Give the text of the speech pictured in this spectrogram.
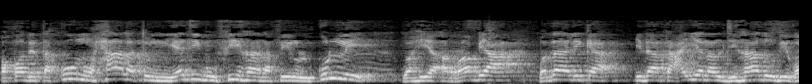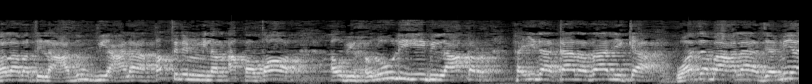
অকদে তাকুন হালাতুন ইয়াজিবু ফিহা নাফিরুল কুল্লি وهي الرابعة. وذلك إذا تعين الجهاد بغلبة العدو على قطر من الأقطار أو بحلوله بالعقر فإذا كان ذلك وجب على جميع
